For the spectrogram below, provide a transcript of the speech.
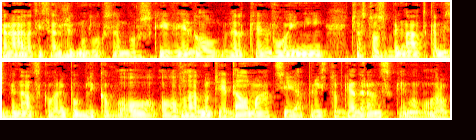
kráľ a cisár Žigmund Luxemburský viedol veľké vojny, často s Benátkami, s Benátskou republikou o, o ovládnutie Dalmácie a prístup k Jadranskému moru.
